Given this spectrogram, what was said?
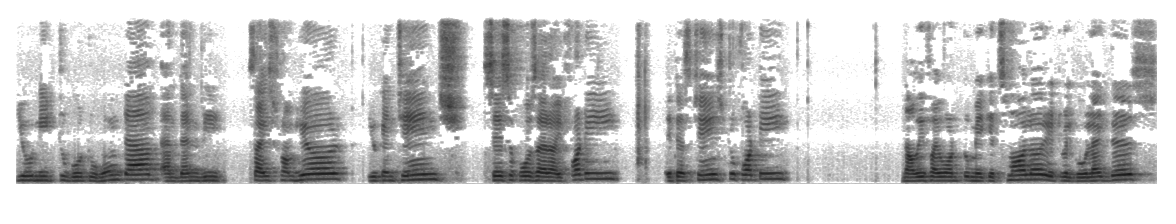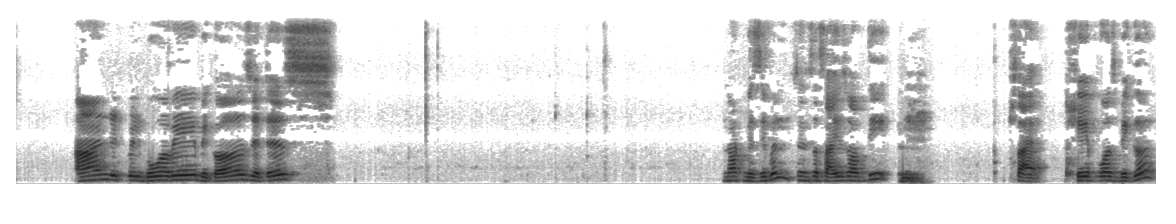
you need to go to home tab and then resize from here. You can change. Say suppose I write 40 it has changed to 40 now if I want to make it smaller it will go like this and it will go away because it is not visible since the size of the shape was bigger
